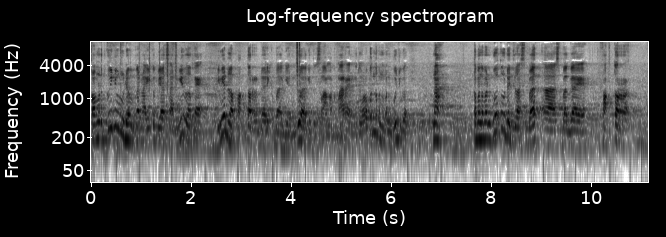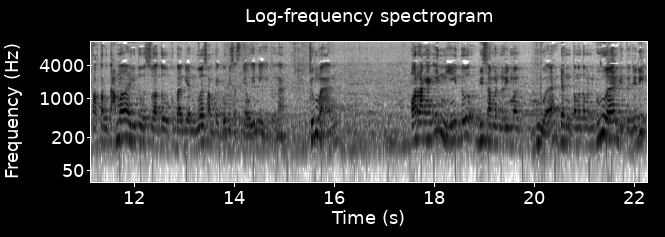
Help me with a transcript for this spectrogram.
kalau menurut gue ini udah bukan lagi kebiasaan gitu loh kayak ini adalah faktor dari kebahagiaan gue gitu selama kemarin gitu. Walaupun teman-teman gue juga nah teman-teman gue tuh udah jelas banget uh, sebagai faktor faktor utama lah gitu suatu kebahagiaan gue sampai gue bisa sejauh ini gitu. Nah cuman orang yang ini itu bisa menerima gua dan teman-teman gua gitu jadi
